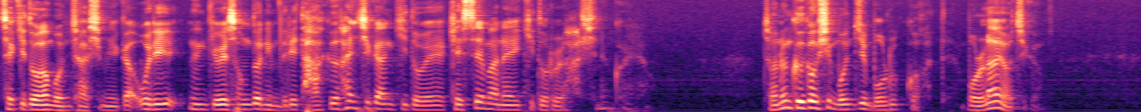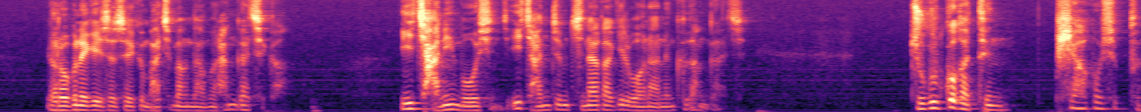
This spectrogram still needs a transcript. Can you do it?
제 기도가 뭔지 아십니까? 우리는 교회 성도님들이 다 그 한 시간 기도에 겟세마네의 기도를 하시는 거예요. 저는 그것이 뭔지 모를 것 같아요. 몰라요 지금. 여러분에게 있어서의 그 마지막 남은 한 가지가 이 잔이 무엇인지 이 잔 좀 지나가길 원하는 그 한 가지. 죽을 것 같은 피하고 싶은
